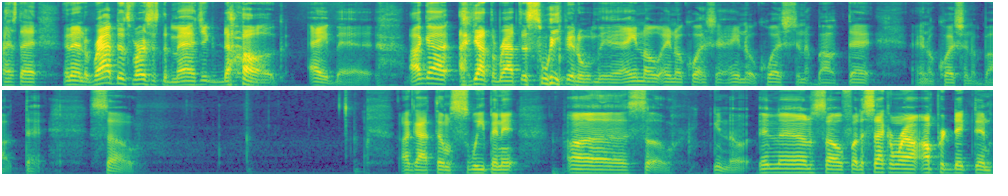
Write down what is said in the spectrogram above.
that's that. And then the Raptors versus the Magic, dog hey man, I got I got the Raptors sweeping them, man. Ain't no ain't no question, ain't no question about that. Ain't no question about that. So I got them sweeping it. Uh, so you know, and then so for the second round, I'm predicting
